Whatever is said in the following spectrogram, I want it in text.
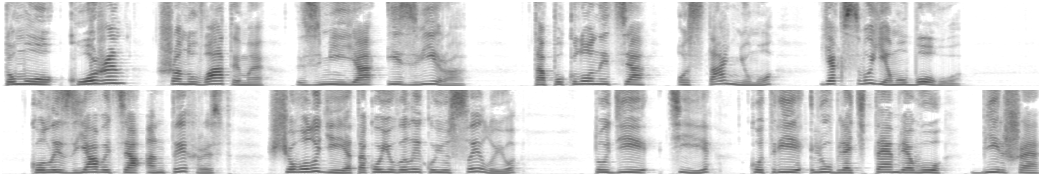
тому кожен шануватиме Змія і звіра та поклониться останньому як своєму Богу. Коли з'явиться Антихрист, що володіє такою великою силою, тоді ті, котрі люблять темряву більше,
